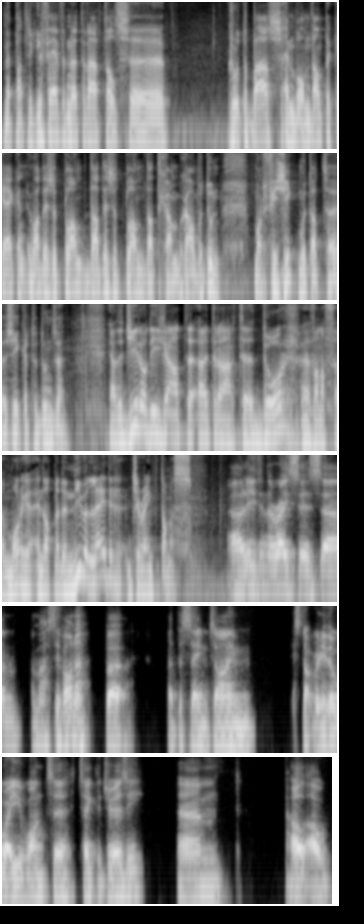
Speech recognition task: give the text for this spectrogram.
Met Patrick Lefevre uiteraard als eh, grote baas. En om dan te kijken, wat is het plan? Dat is het plan, dat gaan, gaan we doen. Maar fysiek moet dat eh, zeker te doen zijn. Ja, de Giro die gaat eh, uiteraard eh, door vanaf morgen en dat met een nieuwe leider, Geraint Thomas. Uh, leading the race is um, a massive honour, but at the same time, it's not really the way you want to take the jersey. Um, I'll, I'll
